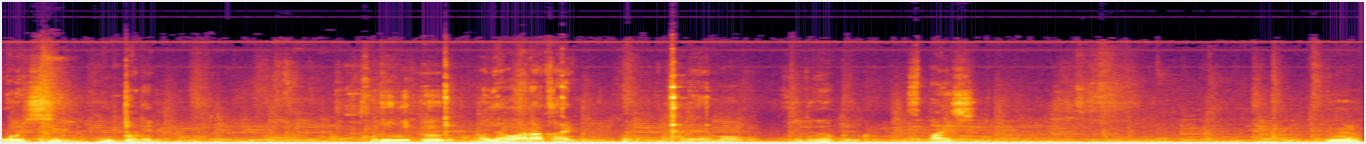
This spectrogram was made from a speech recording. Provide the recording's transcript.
美味しい本当に。鶏肉も柔らかい。カレーも程よくスパイシー。うん。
